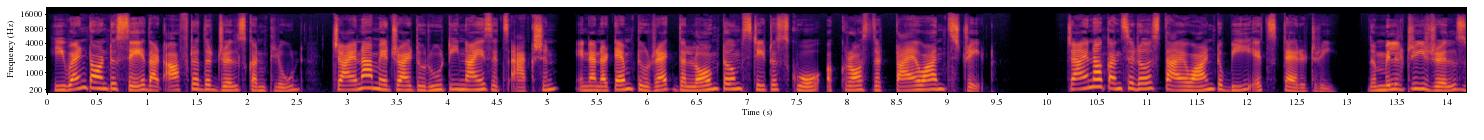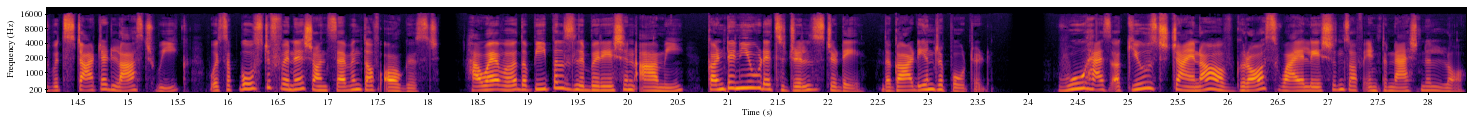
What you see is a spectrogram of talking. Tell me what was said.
He went on to say that after the drills conclude, China may try to routinize its action in an attempt to wreck the long term status quo across the Taiwan Strait. China considers Taiwan to be its territory. The military drills, which started last week, were supposed to finish on 7th of August. However, the People's Liberation Army continued its drills today, The Guardian reported. Wu has accused China of gross violations of international law.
